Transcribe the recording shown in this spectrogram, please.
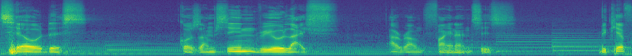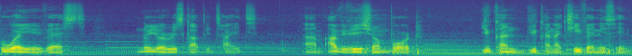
tell this because I'm seeing real life around finances. Be careful where you invest. Know your risk appetite. Um, have a vision board. You can you can achieve anything.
